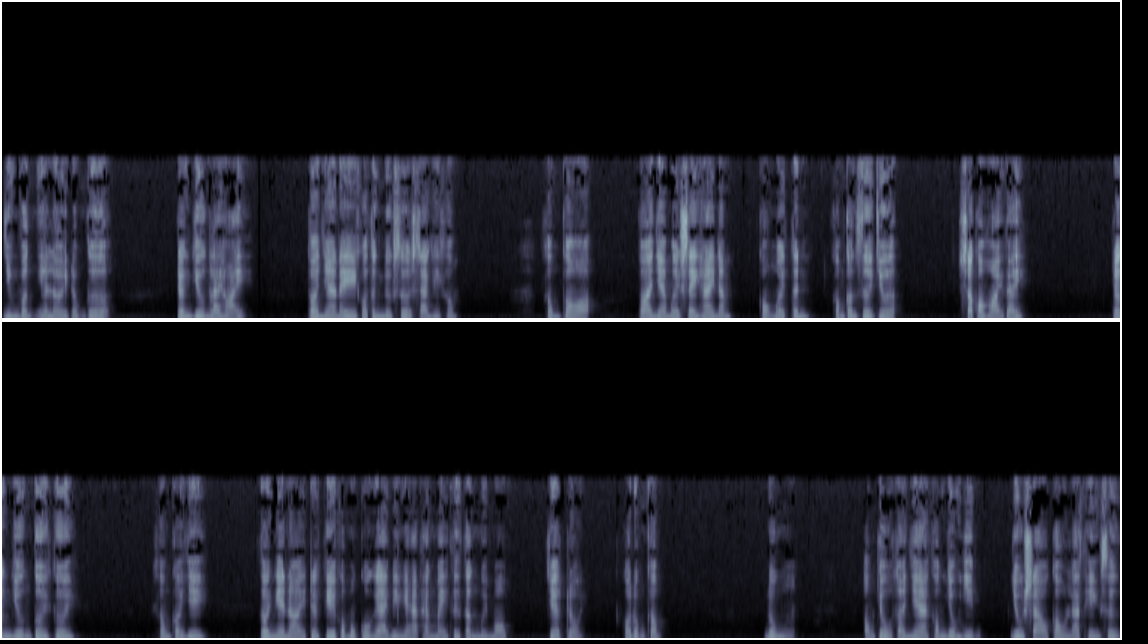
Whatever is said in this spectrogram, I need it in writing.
nhưng vẫn nghe lời đóng cửa. Trần Dương lại hỏi. Tòa nhà này có từng được sửa sang hay không? Không có. Tòa nhà mới xây 2 năm, còn mới tinh, không cần sửa chữa. Sao còn hỏi vậy? Trần Dương cười cười. Không có gì. Tôi nghe nói trước kia có một cô gái bị ngã thang máy từ tầng 11. Chết rồi. Có đúng không? Đúng. Ông chủ tòa nhà không giấu giếm. Dù sao cậu là thiên sư,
